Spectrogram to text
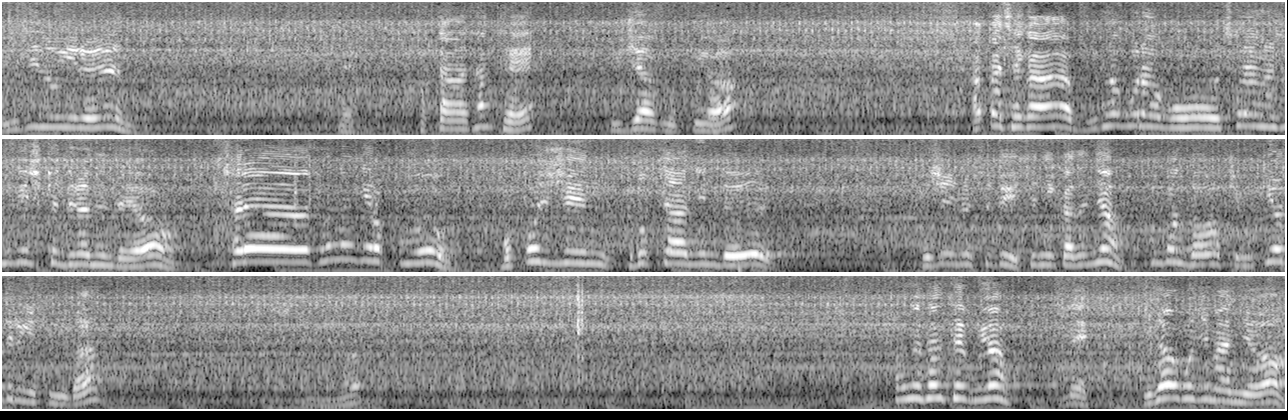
엔진 오일은 네, 적당한 상태 유지하고 있고요. 아까 제가 무사고라고 차량을 소개시켜 드렸는데요. 차량 성능 기록부 못 보시신 구독자님들 계실 수도 있으니까는요 한 번 더 지금 띄워드리겠습니다. 자. 성능 상태고요. 네 무사고지만요.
